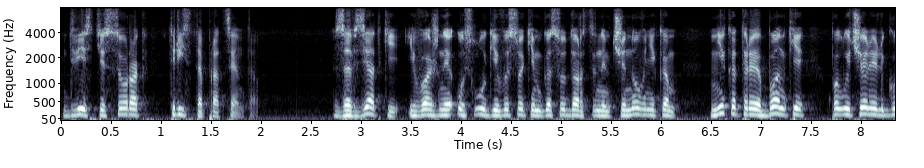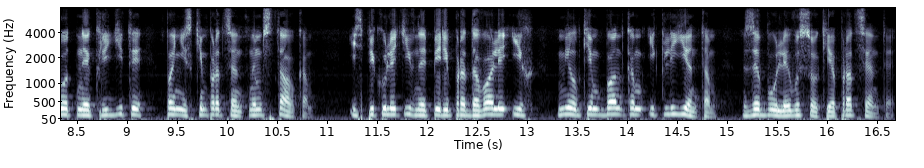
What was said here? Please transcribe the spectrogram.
240-300%. За взятки и важные услуги высоким государственным чиновникам некоторые банки получали льготные кредиты по низким процентным ставкам, и спекулятивно перепродавали их мелким банкам и клиентам за более высокие проценты,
